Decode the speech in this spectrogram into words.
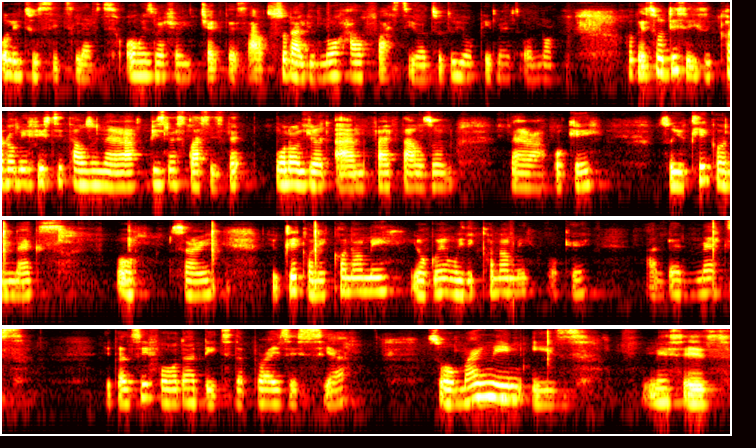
only two seats left. Always make sure you check this out so that you know how fast you are to do your payment or not. Okay, so this is economy 50,000 naira, business class is 105,000 naira. Okay, so you click on next. Oh, sorry, you click on economy, you're going with economy. Okay, and then next, you can see for other dates the prices. Yeah, so my name is Mrs.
